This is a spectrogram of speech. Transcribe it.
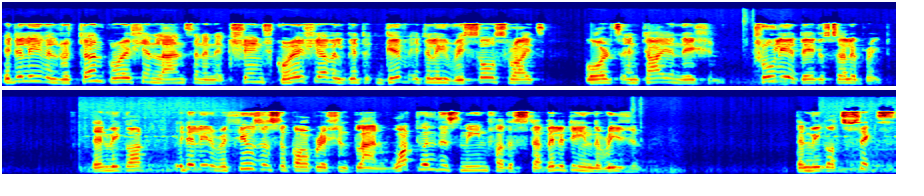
Italy will return Croatian lands and in exchange Croatia will get, give Italy resource rights over its entire nation. Truly a day to celebrate. Then we got Italy refuses the cooperation plan. What will this mean for the stability in the region? Then we got six.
